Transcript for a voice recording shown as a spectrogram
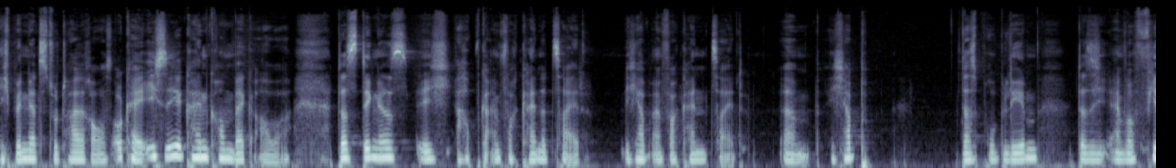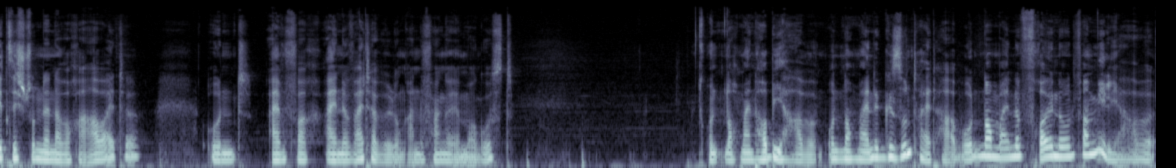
ich bin jetzt total raus. Okay, ich sehe kein Comeback, aber das Ding ist, ich habe einfach keine Zeit. Ich habe einfach keine Zeit. Ähm, ich habe das Problem, dass ich einfach 40 Stunden in der Woche arbeite und einfach eine Weiterbildung anfange im August und noch mein Hobby habe und noch meine Gesundheit habe und noch meine Freunde und Familie habe.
